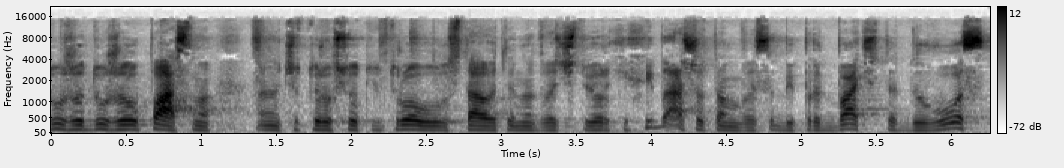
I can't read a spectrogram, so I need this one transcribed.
дуже-дуже опасно 400-літрову ставити на 24 Хіба що там ви собі придбачите довоз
